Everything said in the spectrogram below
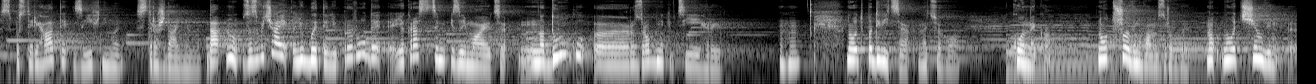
спостерігати за їхніми стражданнями. Да? Ну, зазвичай любителі природи якраз цим і займаються, на думку е, розробників цієї гри. Угу. Ну, от подивіться на цього коника. Ну, от що він вам зробив? Ну, ну от чим він е,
